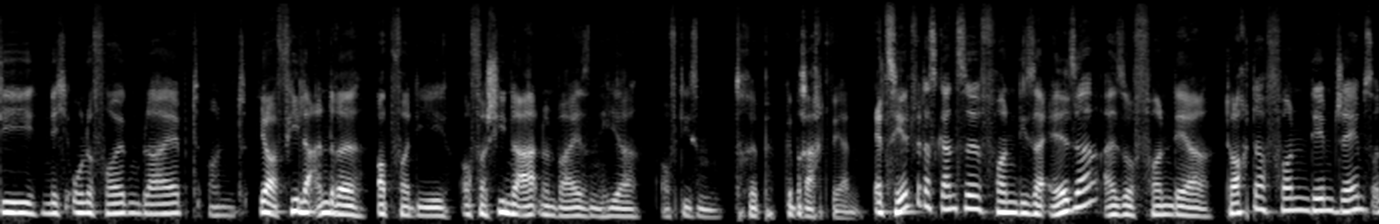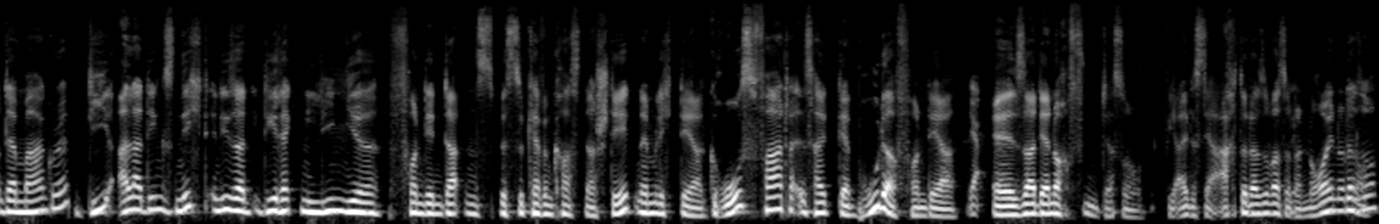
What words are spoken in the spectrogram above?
die nicht ohne Folgen bleibt und ja, viele andere Opfer, die auf verschiedene Arten und Weisen hier auf diesem Kurztrip gebracht werden. Erzählt wird das Ganze von dieser Elsa, also von der Tochter von dem James und der Margaret, die allerdings nicht in dieser direkten Linie von den Duttons bis zu Kevin Costner steht, nämlich der Großvater ist halt der Bruder von der Ja. Elsa, der noch, das so, wie alt ist der, acht oder sowas oder neun oder Genau. so.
